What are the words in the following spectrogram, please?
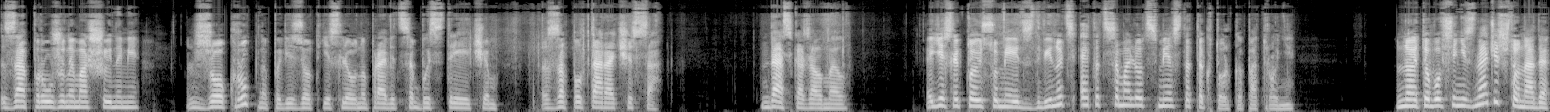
запружены машинами, Джо крупно повезет, если он управится быстрее, чем за полтора часа. — Да, — сказал Мел. — Если кто и сумеет сдвинуть этот самолет с места, так только Патрони. Но это вовсе не значит, что надо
